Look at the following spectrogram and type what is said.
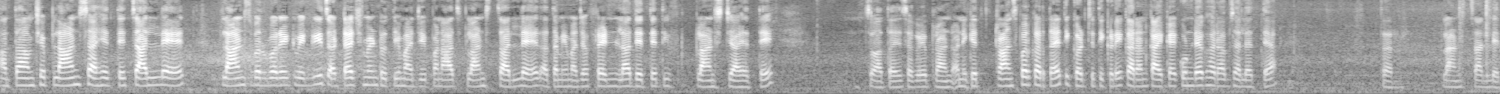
आता आमचे प्लांट्स आहेत ते चालले आहेत प्लांट्स बरोबर एक वेगळीच अटॅचमेंट होती माझी पण आज प्लांट्स चालले आहेत आता मी माझ्या फ्रेंडला देते ती प्लांट्स जे आहेत ते. सो आता हे सगळे प्लांट आणि ते ट्रान्सफर करताय तिकडचे तिकडे कारण काय काय कुंड्या खराब झाल्यात त्या. तर प्लांट चाललेत.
